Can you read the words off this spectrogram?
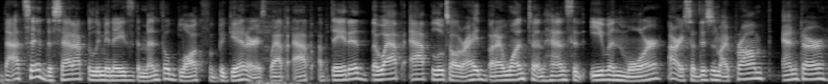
That's it. The setup eliminates the mental block for beginners. Web app updated. The web app looks alright, but I want to enhance it even more. Alright, so this is my prompt enter.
